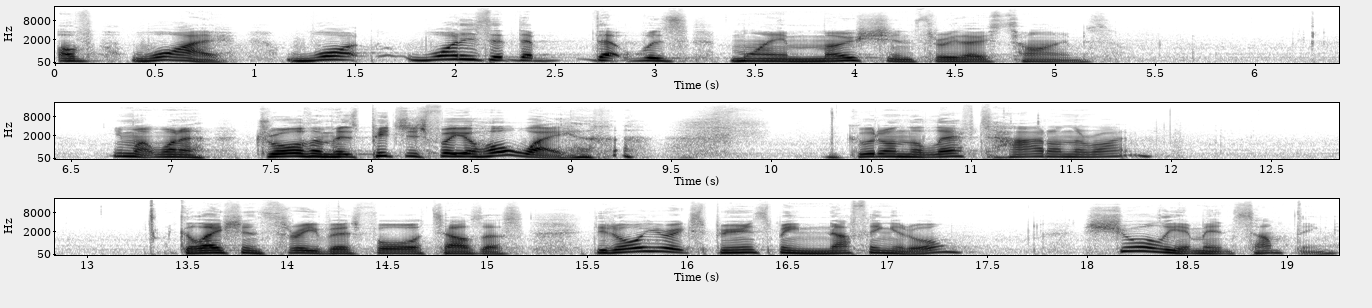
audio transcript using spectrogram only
of why, what, what is it that, that was my emotion through those times? You might want to draw them as pictures for your hallway. Good on the left, hard on the right. Galatians 3, verse 4 tells us Did all your experience mean nothing at all? Surely it meant something.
